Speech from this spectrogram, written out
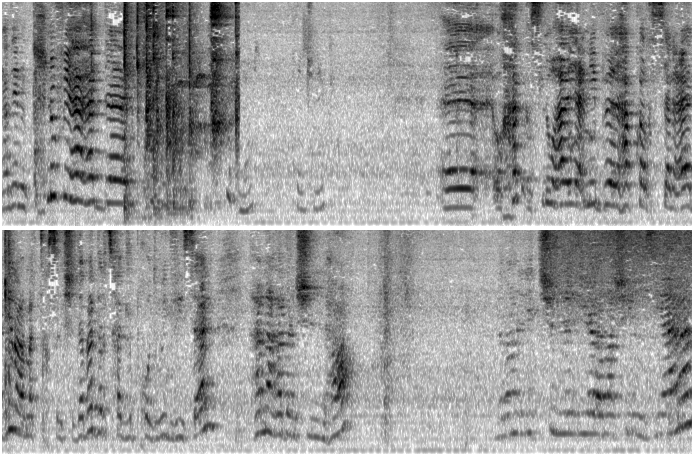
غادي نطحنوا فيها هاد واخا تغسلوها يعني بهكا الغسال عادي راه ما تغسلش. دابا درت هاد البرودوي فيسال هنا غادا نشلها. دابا ملي تشل ليا ماشي مزيان.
